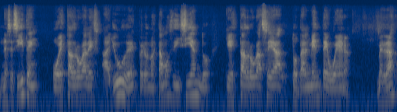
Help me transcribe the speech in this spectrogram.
necesiten o esta droga les ayude, pero no estamos diciendo que esta droga sea totalmente buena, ¿verdad?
